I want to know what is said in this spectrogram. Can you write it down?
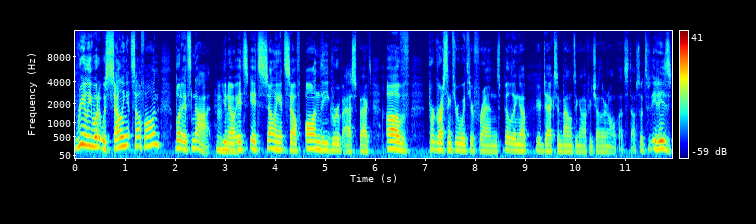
really what it was selling itself on, but it's not. You Mm-hmm. know, it's it's selling itself on the group aspect of progressing through with your friends, building up your decks and bouncing off each other and all that stuff. So it's it is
